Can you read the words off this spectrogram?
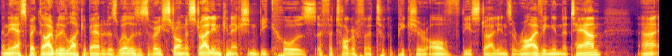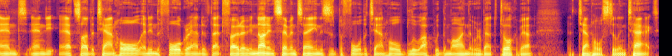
And the aspect I really like about it as well is it's a very strong Australian connection because a photographer took a picture of the Australians arriving in the town. Uh, and and outside the town hall, and in the foreground of that photo in 1917, this is before the town hall blew up with the mine that we're about to talk about. The town hall is still intact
